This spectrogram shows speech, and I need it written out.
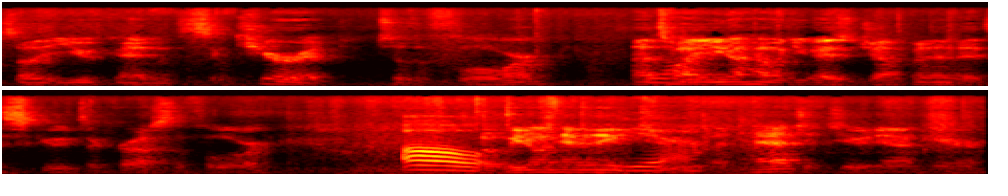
so that you can secure it to the floor. That's Yeah. why you know how when you guys jump in it, it scoots across the floor. Oh, But we don't have anything Yeah. to attach it to down here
